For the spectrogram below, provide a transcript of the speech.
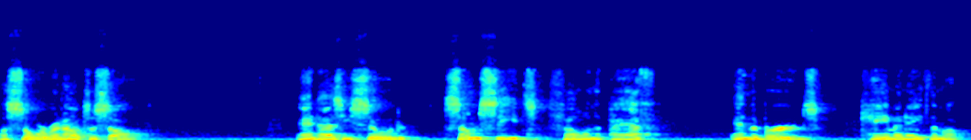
a sower went out to sow. And as he sowed, some seeds fell on the path, and the birds came and ate them up.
